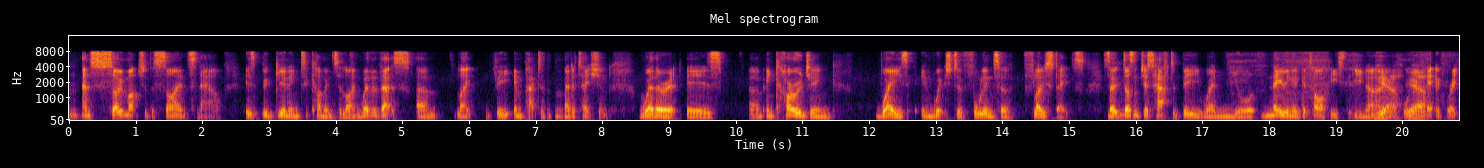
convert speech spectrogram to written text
Mm. And so much of the science now is beginning to come into line, whether that's um, like the impact of meditation, whether it is um, encouraging ways in which to fall into flow states. So it doesn't just have to be when you're nailing a guitar piece that you know, Yeah, or yeah. you hit a great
